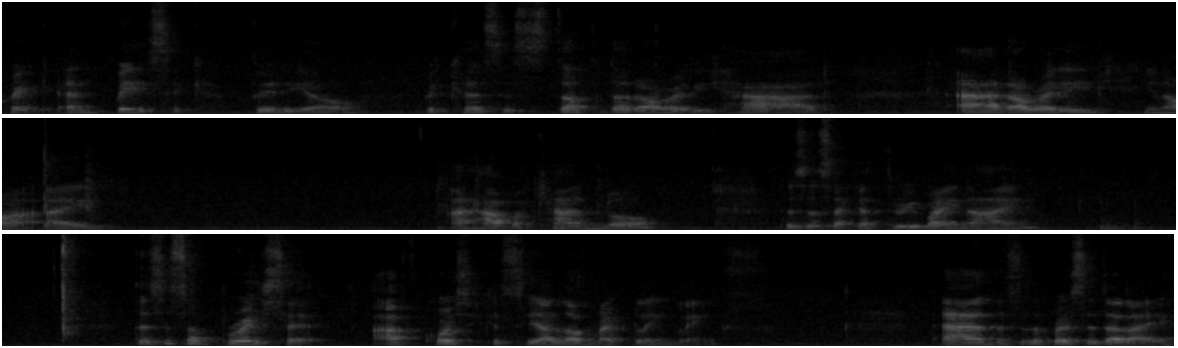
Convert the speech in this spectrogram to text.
quick and basic video because it's stuff that I already had and already, you know, I I have a candle. This is like a 3 by 9 This is a bracelet. Of course, you can see I love my bling blings. And this is a bracelet that I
